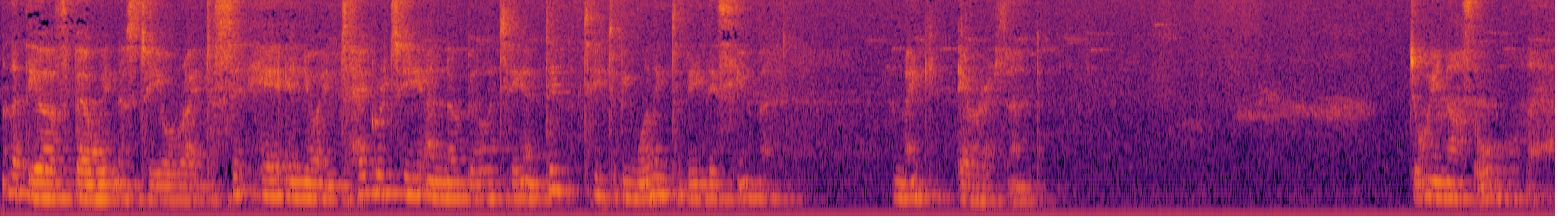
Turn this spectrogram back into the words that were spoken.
Let the earth bear witness to your right to sit here in your integrity and nobility and dignity to be willing to be this human and make errors and join us all there.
